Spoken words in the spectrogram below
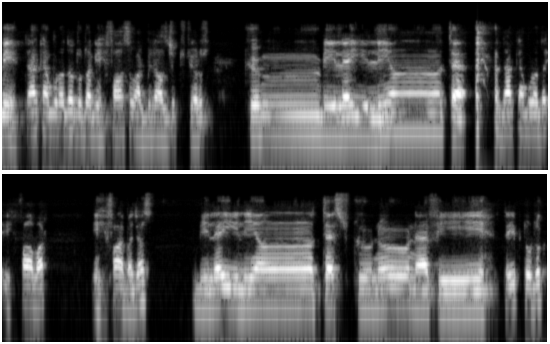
bi derken burada dudak ihfası var. Birazcık tutuyoruz. Küm bileylin te derken burada ihfa var. İhfa yapacağız. Bileylin teskününe fih deyip durduk.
